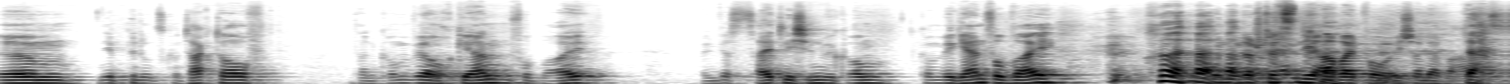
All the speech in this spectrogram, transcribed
ähm, nehmt mit uns Kontakt auf, dann kommen wir auch gern vorbei wenn wir es zeitlich hinbekommen, kommen wir gern vorbei und unterstützen die Arbeit bei euch an der Basis.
